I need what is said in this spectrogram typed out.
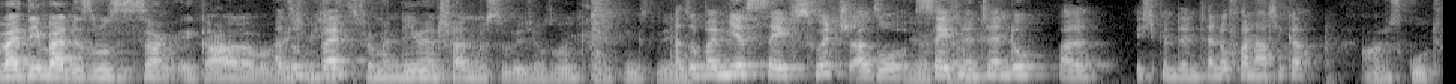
bei den beiden ist, muss ich sagen, egal, aber wenn Also ich mich jetzt für mein Leben entscheiden müsste, würde ich auch so einen Kampfdings nehmen. also bei mir ist Safe Switch, also Ja, Safe klar. Nintendo, weil ich bin Nintendo-Fanatiker. Alles gut.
